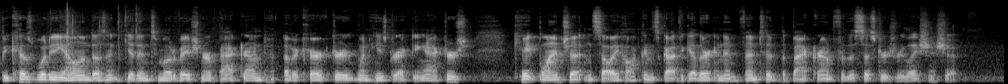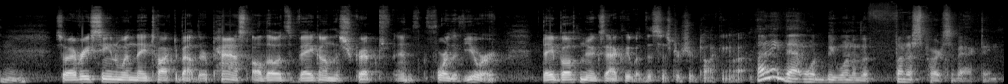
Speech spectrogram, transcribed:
Because Woody Allen doesn't get into motivation or background of a character when he's directing actors, Cate Blanchett and Sally Hawkins got together and invented the background for the sisters' relationship. Hmm. So every scene when they talked about their past, although it's vague on the script and for the viewer, they both knew exactly what the sisters are talking about. I think that would be one of the funnest parts of acting.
